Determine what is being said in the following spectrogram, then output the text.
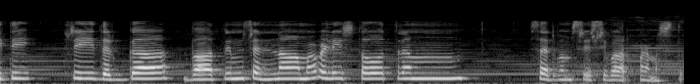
इति श्रीदुर्गा द्वात्रिंशन्नामवलिस्तोत्रम् सर्वं श्रीशिवार्पणमस्तु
